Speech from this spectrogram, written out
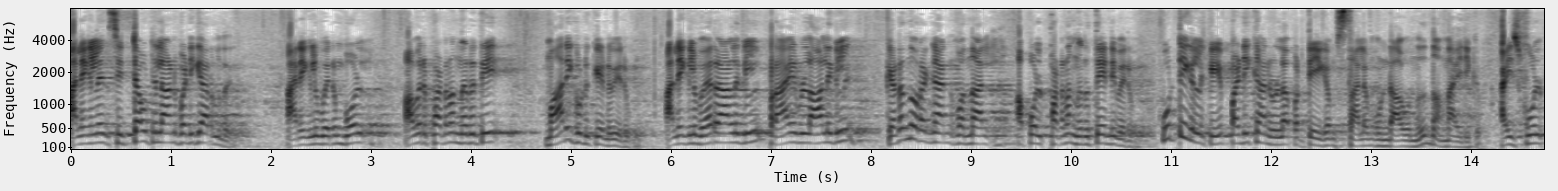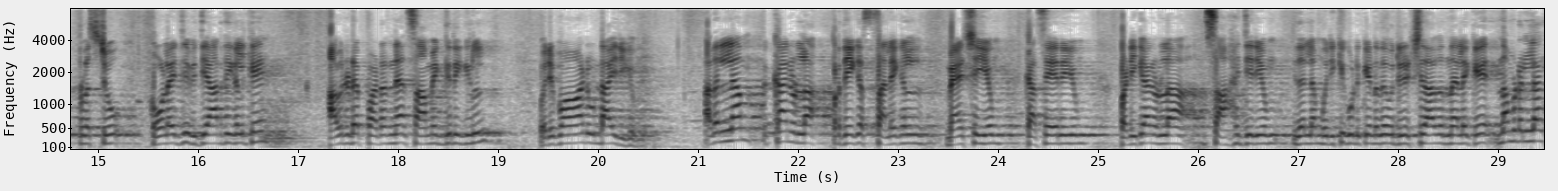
അല്ലെങ്കിൽ സിറ്റ് ഔട്ടിലാണ് പഠിക്കാറുള്ളത്. ആരെങ്കിലും വരുമ്പോൾ അവർ പഠനം നിർത്തി മാറിക്കൊടുക്കേണ്ടി വരും. അല്ലെങ്കിൽ വേറെ ആളുകൾ പ്രായമുള്ള ആളുകൾ കിടന്നുറങ്ങാൻ വന്നാൽ അപ്പോൾ പഠനം നിർത്തേണ്ടി വരും. കുട്ടികൾക്ക് പഠിക്കാനുള്ള പ്രത്യേകം സ്ഥലം ഉണ്ടാകുന്നത് നന്നായിരിക്കും. ഹൈസ്കൂൾ പ്ലസ് ടു കോളേജ് വിദ്യാർത്ഥികൾക്ക് അവരുടെ പഠന സാമഗ്രികൾ ഒരുപാട് ഉണ്ടായിരിക്കും. അതെല്ലാം വെക്കാനുള്ള പ്രത്യേക സ്ഥലങ്ങൾ മേശയും കസേരയും പഠിക്കാനുള്ള സാഹചര്യവും ഇതെല്ലാം ഒരുക്കി കൊടുക്കേണ്ടത് ഒരു രക്ഷിതാവ് എന്ന നിലയ്ക്ക് നമ്മുടെ എല്ലാം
